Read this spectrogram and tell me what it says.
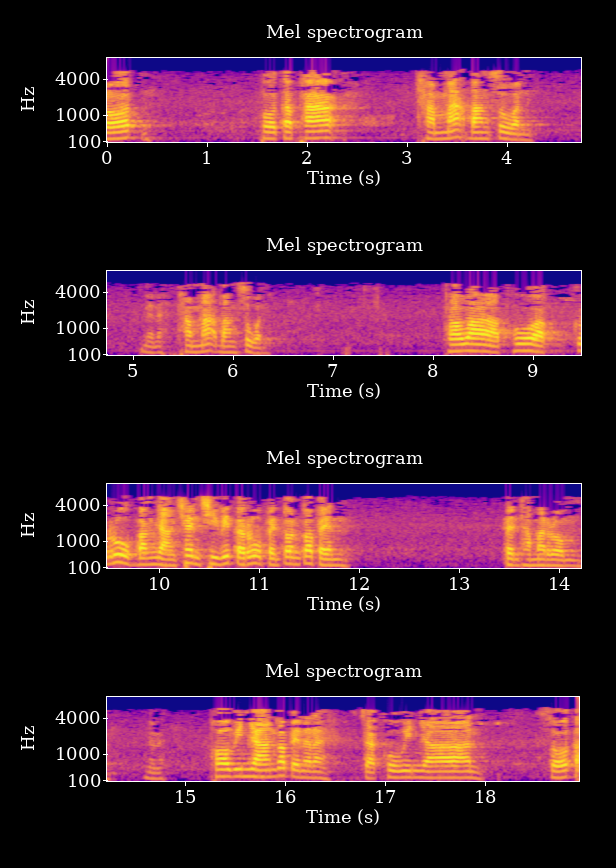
รสโพธพะธรรมะบางส่วนเนี่ยนะธรรมะบางส่วน เพราะว่าพวกรูปบางอย่างเช่น ชีวิตรูปเป็นต้นก็เป็น เป็นธรรมารมณ์เนี่ยนะ พอวิญญาณก็เป็นอะไรจากคูวิญญาณ โสต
